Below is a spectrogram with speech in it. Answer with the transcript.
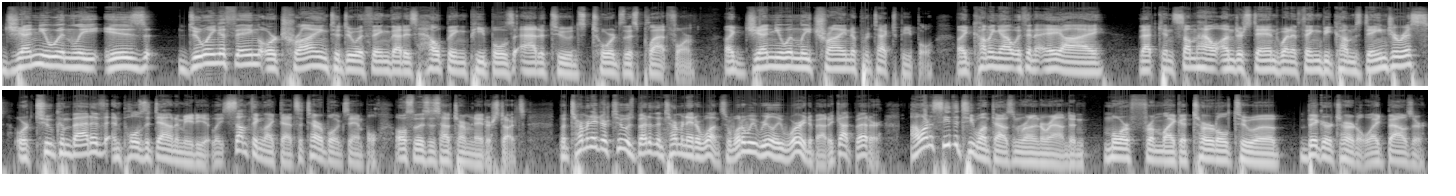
genuinely is doing a thing or trying to do a thing that is helping people's attitudes towards this platform like genuinely trying to protect people, like coming out with an AI that can somehow understand when a thing becomes dangerous or too combative and pulls it down immediately. Something like that. It's a terrible example. Also, this is how Terminator starts. But Terminator 2 is better than Terminator 1, so what are we really worried about? It got better. I want to see the T 1000 running around and morph from like a turtle to a bigger turtle like Bowser.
